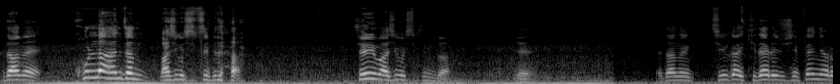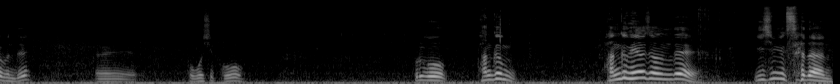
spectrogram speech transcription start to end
그 다음에 콜라 한 잔 마시고 싶습니다. 제일 마시고 싶습니다. 예. 일단은 지금까지 기다려주신 팬 여러분들 예, 보고 싶고 그리고 방금 방금 헤어졌는데 26사단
